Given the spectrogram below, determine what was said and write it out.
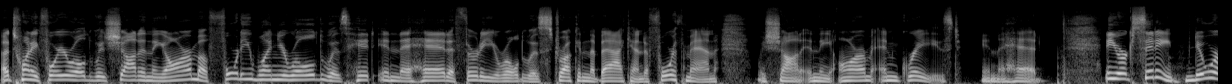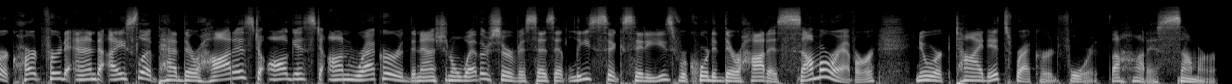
A 24 year old was shot in the arm. A 41 year old was hit in the head. A 30 year old was struck in the back. And a fourth man was shot in the arm and grazed in the head. New York City, Newark, Hartford, and Islip had their hottest August on record. The National Weather Service says at least six cities recorded their hottest summer ever. Newark tied its record for the hottest summer.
